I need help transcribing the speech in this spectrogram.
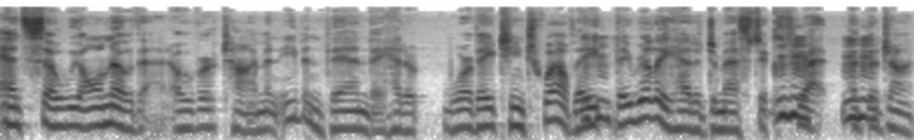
And so we all know that over time. And even then, they had a War of 1812. They, mm-hmm. they really had a domestic mm-hmm. threat at the mm-hmm. time.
